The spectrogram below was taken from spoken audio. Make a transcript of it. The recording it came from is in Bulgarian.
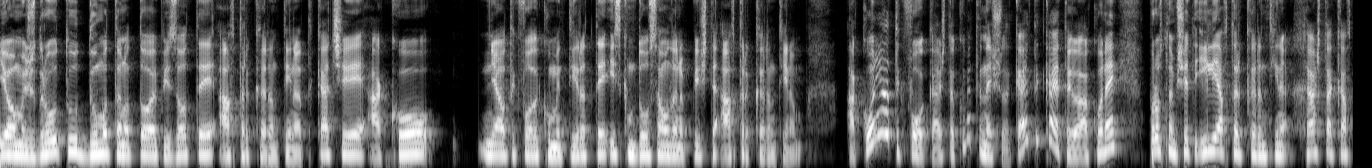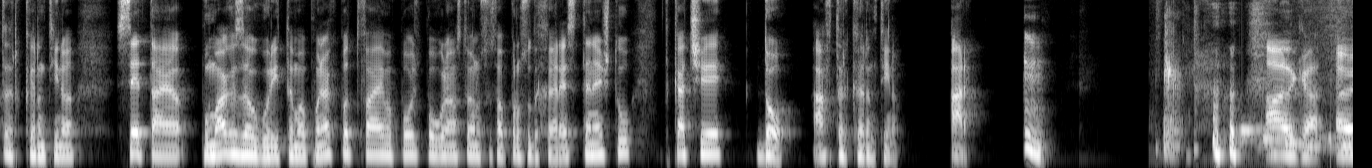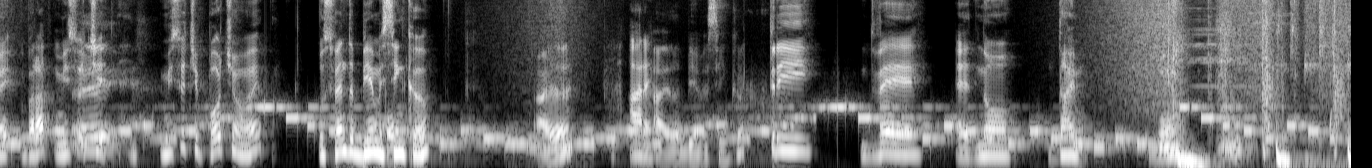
Йо, между другото, думата на този епизод е автор карантина. Така че, ако нямате какво да коментирате, искам долу само да напишете автор карантина. Ако нямате какво да кажете, ако имате нещо да кажете, кажете го. Ако не, просто напишете или автор карантина, хаштаг автор карантина, се тая, помага за алгоритъма. По някакъв път това има по- по-голяма стоеност от това просто да харесате нещо. Така че, до, автор карантина. Аре. М. А, така. Ами, брат, мисля, че, мисля, че почваме. Освен да биеме синка. Айде, Аре, айде да биеме синка. 3, 2, 1, дай му.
